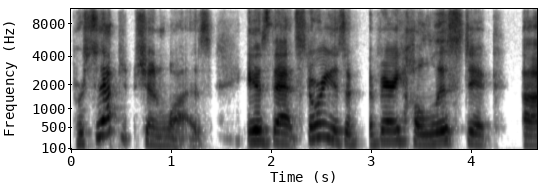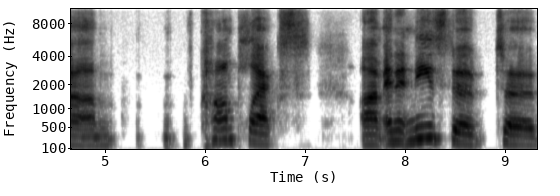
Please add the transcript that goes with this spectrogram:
perception was is that story is a, a very holistic um, complex um, and it needs to to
